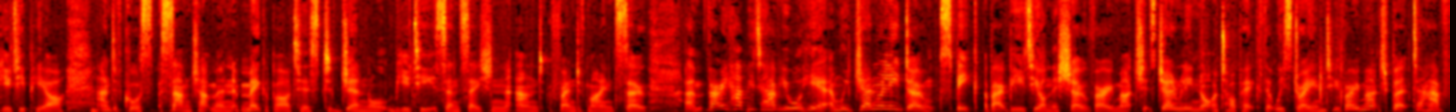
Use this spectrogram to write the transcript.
beauty PR. and of course, Sam Chapman, makeup artist, general beauty sensation, and friend of mine. So um, very happy to have you all here. And we generally don't speak about beauty on this show very much. It's generally not a topic that we stray into very much, but to have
